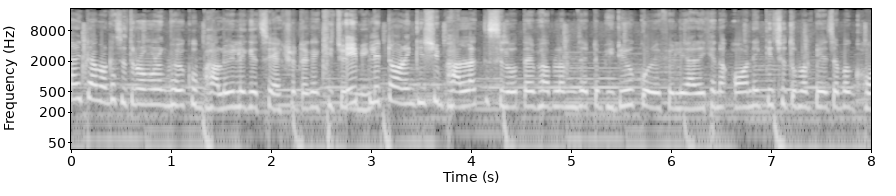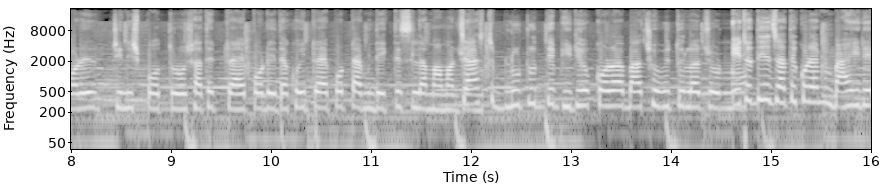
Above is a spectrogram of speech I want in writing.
আর এটা আমার কাছে তুলনামূলকভাবে খুব ভালোই লেগেছে একশো টাকা খিচুড়ি এই প্লেটটা অনেক বেশি ভালো লাগতেছিল তাই ভাবলাম যে একটা ভিডিও করে ফেলি আর এখানে অনেক কিছু তোমরা পেয়ে যাবে ঘরের জিনিসপত্র সাথে ট্রাইপডে দেখো এই ট্রাইপডটা আমি দেখতেছিলাম আমার জাস্ট ব্লুটুথ দিয়ে ভিডিও করা বা ছবি তোলার জন্য। এটা দিয়ে যাতে করে আমি বাইরে,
